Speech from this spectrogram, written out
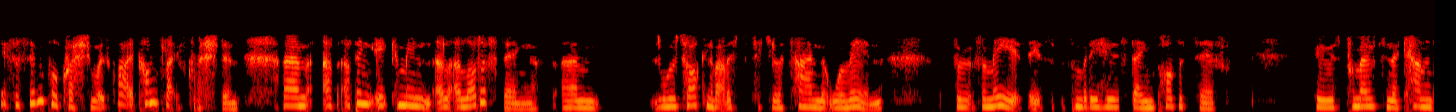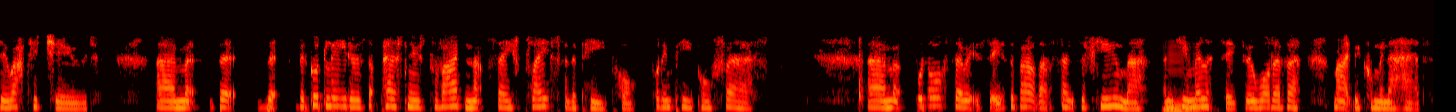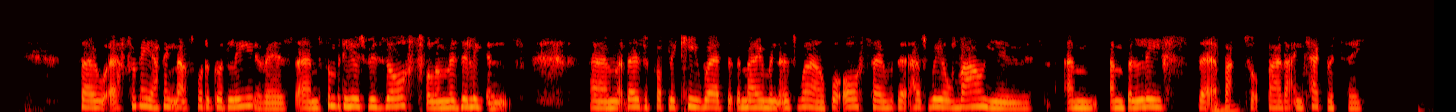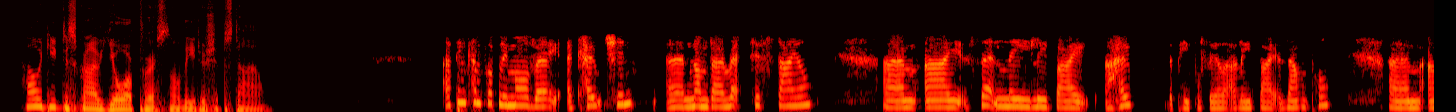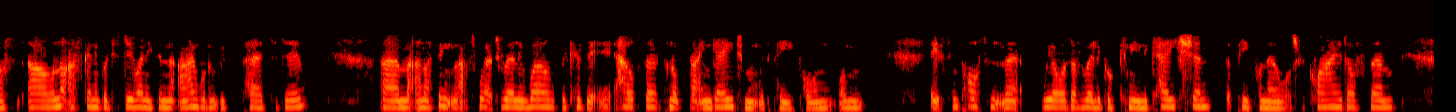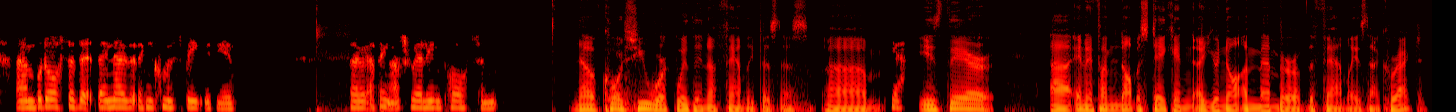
It's a simple question, but it's quite a complex question. Um, I, I, think it can mean a, a lot of things. Um, we were talking about this particular time that we're in. For, for me, it's, it's somebody who's staying positive, who's promoting a can-do attitude. Um, the, the, the good leader is that person who's providing that safe place for the people, putting people first. Um, but also, it's it's about that sense of humour and mm. humility through whatever might be coming ahead. So uh, for me, I think that's what a good leader is um, somebody who's resourceful and resilient. Um, those are probably key words at the moment as well, but also that has real values and, and beliefs that are mm-hmm. backed up by that integrity. How would you describe your personal leadership style? I think I'm probably more of a, a coaching, um, non directive style. Um, I certainly lead by, I hope that people feel that I lead by example. Um, I'll, I'll, not ask anybody to do anything that I wouldn't be prepared to do. Um, and I think that's worked really well because it, it helps open up that engagement with people. And, and it's important that we always have really good communication, that people know what's required of them, um, but also that they know that they can come and speak with you. So I think that's really important. Now, of course, you work within a family business. Um, yeah. Is there, uh, and if I'm not mistaken, uh, you're not a member of the family, is that correct?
